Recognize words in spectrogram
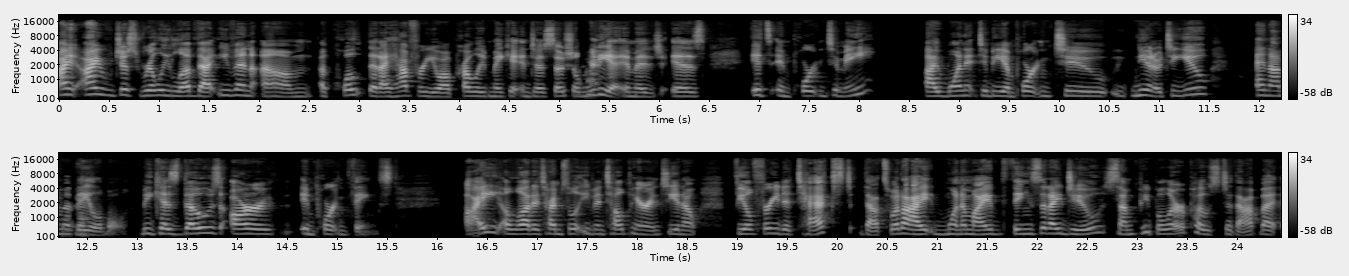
I, I just really love that. Even um, a quote that I have for you, I'll probably make it into a social media image, is it's important to me. I want it to be important to you know to you and I'm available because those are important things. I a lot of times will even tell parents, you know, feel free to text. That's what I one of my things that I do. Some people are opposed to that, but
